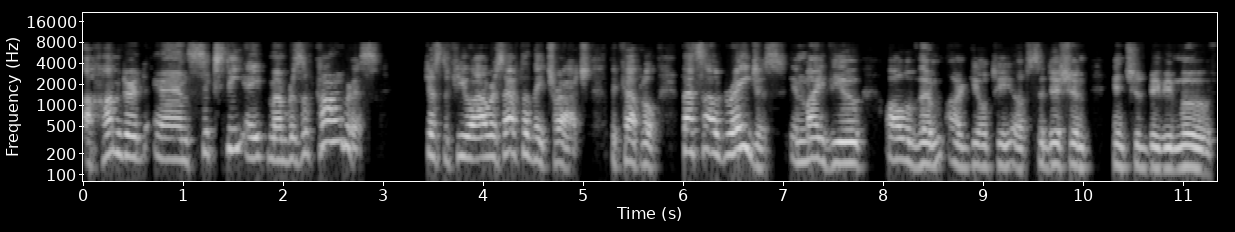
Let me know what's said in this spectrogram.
168 members of Congress just a few hours after they trashed the Capitol. That's outrageous. In my view, all of them are guilty of sedition and should be removed.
